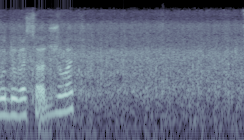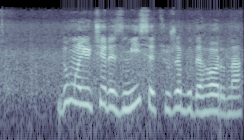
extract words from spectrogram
буду висаджувати. Думаю, через місяць вже буде гарна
